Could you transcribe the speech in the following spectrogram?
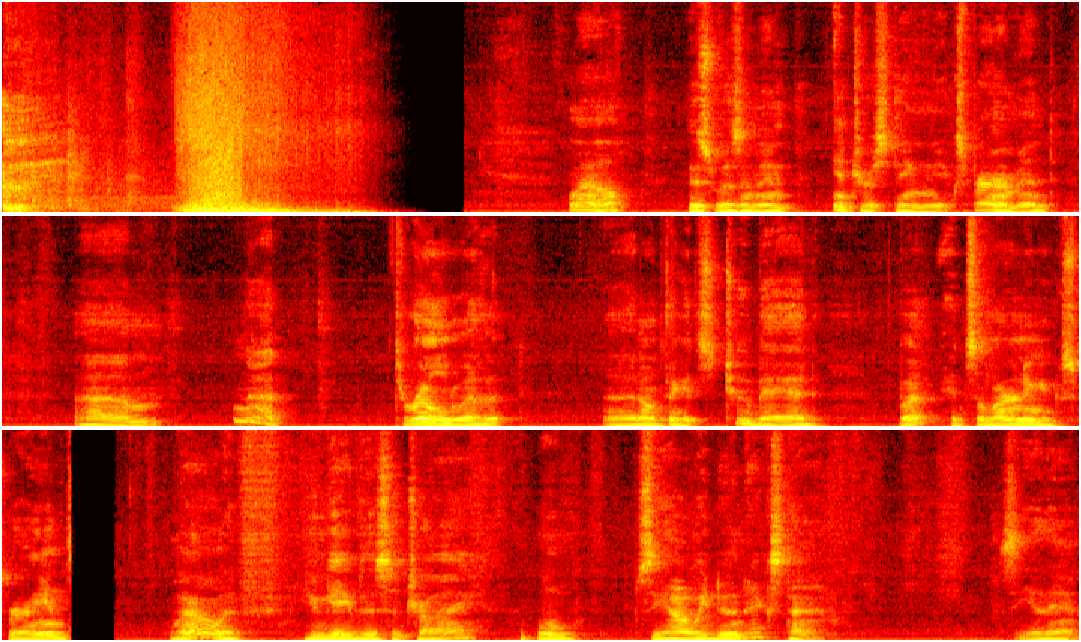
well, this was an interesting experiment. Um, not thrilled with it. I don't think it's too bad, but it's a learning experience. Well, if you gave this a try, we'll see how we do next time. See you then.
